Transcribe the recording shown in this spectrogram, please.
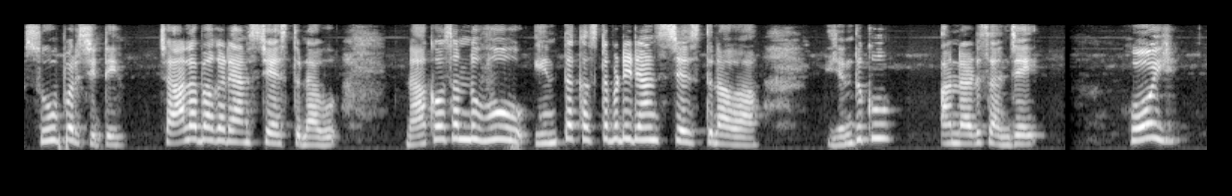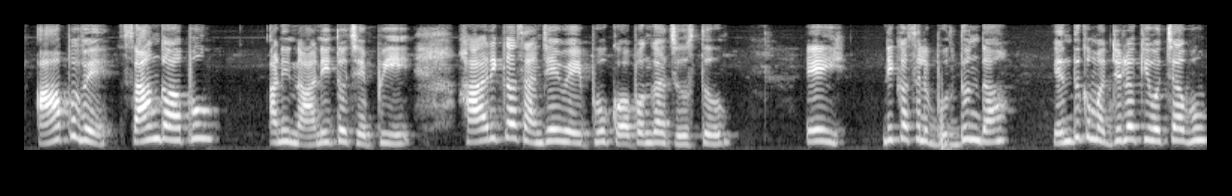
సూపర్ చిట్టి. చాలా బాగా డ్యాన్స్ చేస్తున్నావు. నా కోసం నువ్వు ఇంత కష్టపడి డ్యాన్స్ చేస్తున్నావా? ఎందుకు? అన్నాడు సంజయ్. ఓయ్ ఆపువే సాంగ్ ఆపు అని నానితో చెప్పి హారిక సంజయ్ వైపు కోపంగా చూస్తూ ఏయ్ నీకు అసలు బుద్ధుందా? ఎందుకు మధ్యలోకి వచ్చావు?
